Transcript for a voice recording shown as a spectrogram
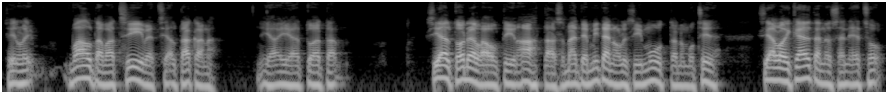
siinä oli valtavat siivet siellä takana. Ja, ja tuota, siellä todella oltiin ahtaassa. Mä en tiedä, mitä ne olisi muuttanut, mutta siinä, siellä oli käytännössä niin, että sun,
